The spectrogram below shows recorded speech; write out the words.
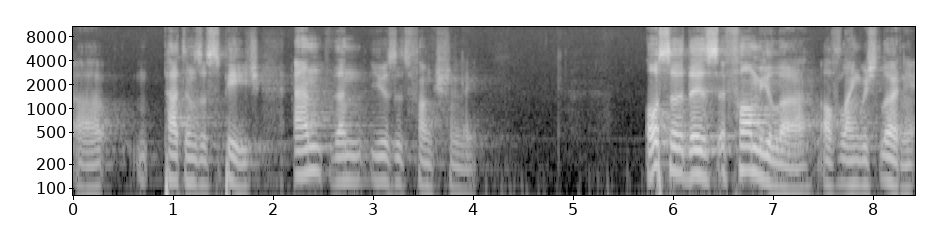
uh, patterns of speech, and then use it functionally. Also, there's a formula of language learning,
